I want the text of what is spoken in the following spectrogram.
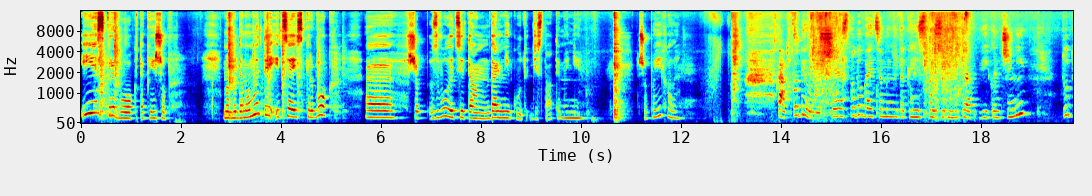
І скрибок такий, щоб ми будемо мити. І цей скрибок, е, щоб з вулиці там дальній кут дістати мені. Що, поїхали? Так, подивимось, чи сподобається мені такий спосіб миття вікон чи ні. Тут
